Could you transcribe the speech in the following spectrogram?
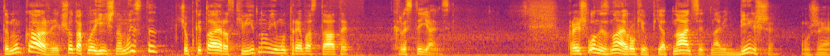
Тому каже, якщо так логічно мислити, щоб Китай розквітнув, йому треба стати християнським. Пройшло, не знаю, років 15, навіть більше уже.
